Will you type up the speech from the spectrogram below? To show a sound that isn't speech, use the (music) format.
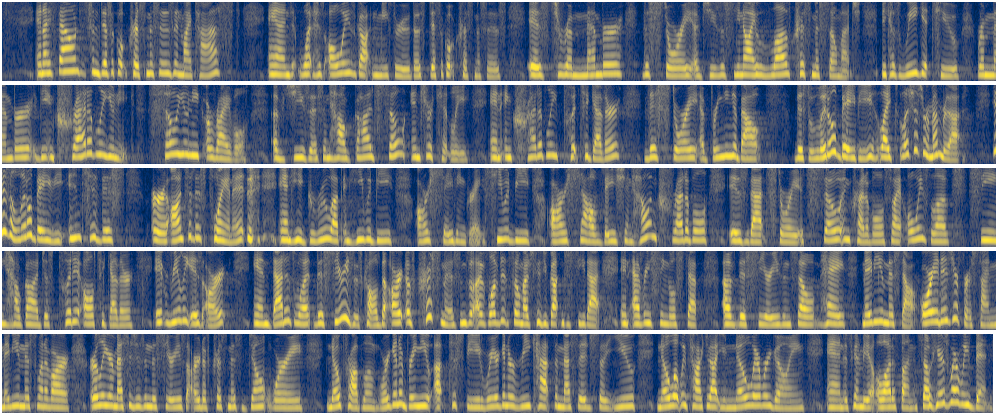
And I found some difficult Christmases in my past. And what has always gotten me through those difficult Christmases is to remember the story of Jesus. You know, I love Christmas so much because we get to remember the incredibly unique, so unique arrival of Jesus and how God so intricately and incredibly put together this story of bringing about this little baby. Like, let's just remember that. He is a little baby into this earth, onto this planet, (laughs) and he grew up and he would be our saving grace. He would be our salvation. How incredible is that story? It's so incredible. So I always love seeing how God just put it all together. It really is art. And that is what this series is called, The Art of Christmas. And so I've loved it so much because you've gotten to see that in every single step of this series. And so, hey, maybe you missed out, or it is your first time. Maybe you missed one of our earlier messages in this series, The Art of Christmas. Don't worry, no problem. We're going to bring you up to speed. We're going to recap the message so that you know what we've talked about, you know where we're going, and it's going to be a lot of fun. So here's where we've been.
